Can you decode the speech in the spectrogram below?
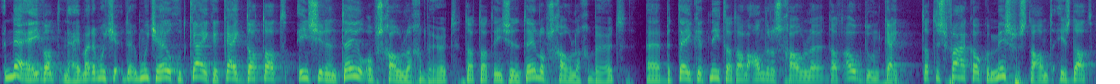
Nee, want, nee maar dan moet, je, dan moet je heel goed kijken. Kijk, dat dat incidenteel op scholen gebeurt, dat dat incidenteel op scholen gebeurt, uh, betekent niet dat alle andere scholen dat ook doen. Kijk, dat is vaak ook een misverstand, is dat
